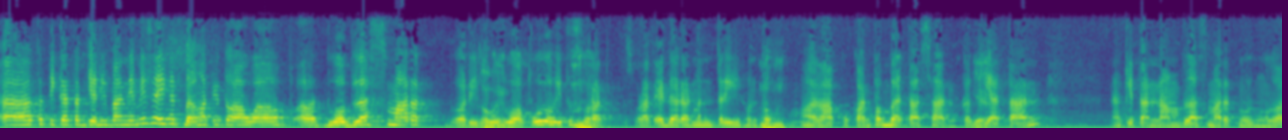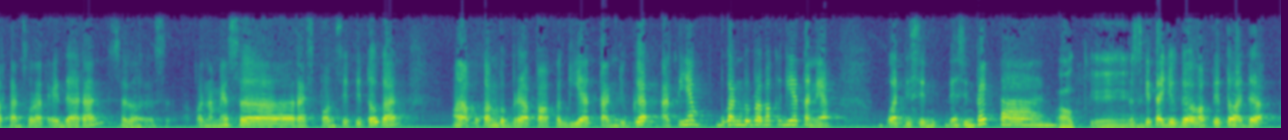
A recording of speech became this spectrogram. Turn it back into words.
uh, ketika terjadi pandemi, saya ingat banget itu awal uh, 12 Maret 2020 oh, itu surat hmm. surat edaran Menteri untuk hmm. melakukan pembatasan kegiatan. Yeah Nah, kita 16 Maret mengeluarkan surat edaran se, se, apa namanya seresponsif itu kan melakukan beberapa kegiatan juga artinya bukan beberapa kegiatan ya buat disin, desinfektan. Oke. Okay. Terus kita juga waktu itu ada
